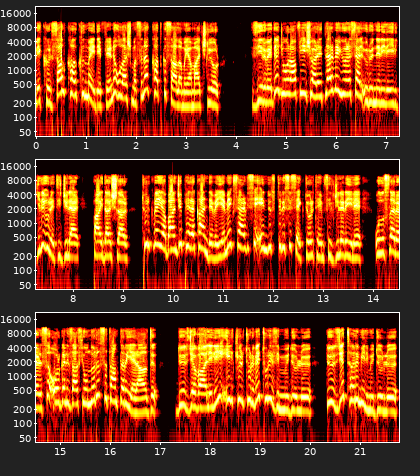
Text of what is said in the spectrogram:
ve kırsal kalkınma hedeflerine ulaşmasına katkı sağlamayı amaçlıyor. Zirvede coğrafi işaretler ve yöresel ürünleriyle ilgili üreticiler, paydaşlar, Türk ve yabancı perakende ve yemek servisi endüstrisi sektörü temsilcileri ile uluslararası organizasyonların standları yer aldı. Düzce Valiliği İl Kültür ve Turizm Müdürlüğü, Düzce Tarım İl Müdürlüğü,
